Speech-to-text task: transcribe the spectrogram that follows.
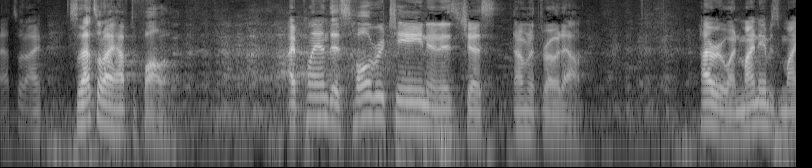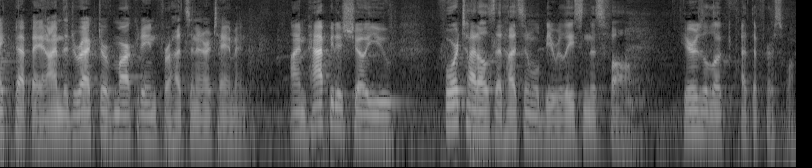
that's what I so that's what I have to follow. I planned this whole routine and it's just I'm going to throw it out. Hi everyone, my name is Mike Pepe and I'm the director of marketing for Hudson Entertainment. I'm happy to show you four titles that Hudson will be releasing this fall. Here's a look at the first one.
